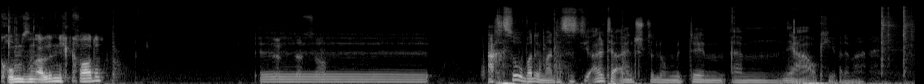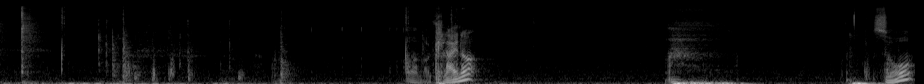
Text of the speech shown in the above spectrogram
Krumm sind alle nicht gerade. Äh, ach so, warte mal, das ist die alte Einstellung mit dem, ähm, ja, okay, warte mal. Aber mal kleiner. So.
